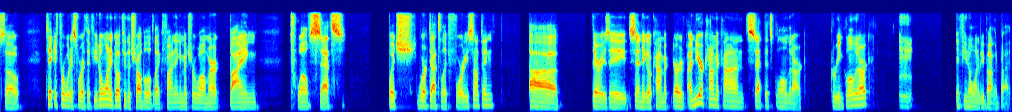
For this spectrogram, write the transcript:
So take it for what it's worth. If you don't want to go through the trouble of like finding a Metro Walmart, buying 12 sets, which worked out to like 40 something, uh, there is a San Diego Comic or a New York Comic Con set that's glow in the dark, green glow in the dark. Mhm. If you don't want to be bothered by it,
